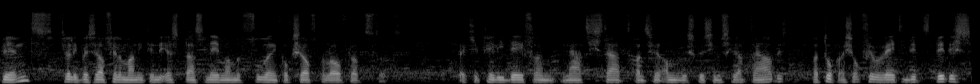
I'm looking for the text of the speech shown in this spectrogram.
bent, terwijl ik mezelf helemaal niet in de eerste plaats Nederlander voel en ik ook zelf geloof dat, dat, dat je het hele idee van nazistaat, want het is een andere discussie, misschien achterhaald is. Maar toch, als je ook veel wil weten, dit, dit is,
